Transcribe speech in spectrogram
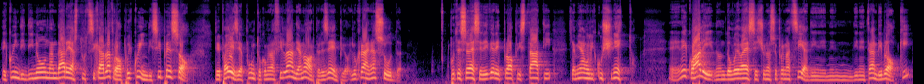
e quindi di non andare a stuzzicarla troppo e quindi si pensò che paesi appunto come la Finlandia a nord, per esempio, e l'Ucraina a sud, potessero essere dei veri e propri stati, chiamiamoli cuscinetto, eh, nei quali non doveva esserci una supremazia di, di, di entrambi i blocchi,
